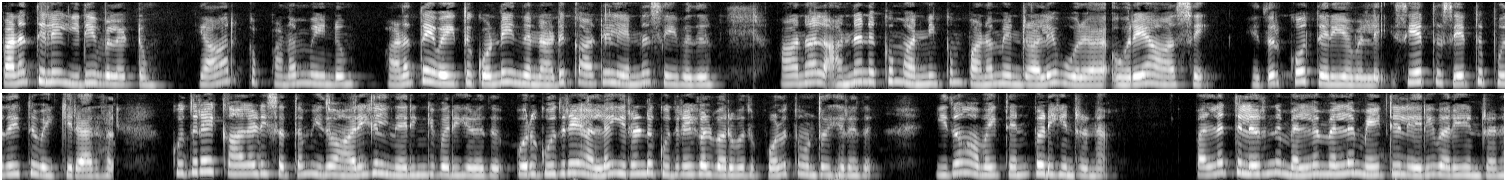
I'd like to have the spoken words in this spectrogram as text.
பணத்திலே இடி விழட்டும். யாருக்கு பணம் வேண்டும்? பணத்தை வைத்துக்கொண்டு இந்த நடுக்காட்டில் என்ன செய்வது? ஆனால் அண்ணனுக்கும் அன்னிக்கும் பணம் என்றாலே ஒரு ஒரே ஆசை. எதற்கோ தெரியவில்லை. சேர்த்து சேர்த்து புதைத்து வைக்கிறார்கள். குதிரை காலடி சத்தம் இதோ அருகில் நெருங்கி வருகிறது. ஒரு குதிரை அல்ல இரண்டு குதிரைகள் வருவது போல தோன்றுகிறது. இதோ அவை தென்படுகின்றன. பள்ளத்திலிருந்து மெல்ல மெல்ல மேட்டில் ஏறி வருகின்றன.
